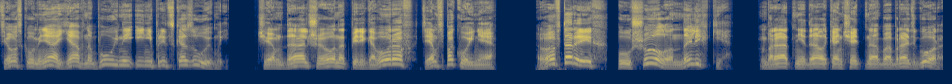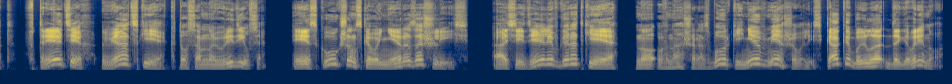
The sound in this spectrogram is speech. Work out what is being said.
Тезка у меня явно буйный и непредсказуемый. Чем дальше он от переговоров, тем спокойнее. Во-вторых, ушел он налегке. Брат не дал окончательно обобрать город. В-третьих, вятские, кто со мной урядился, из Кукшинского не разошлись, а сидели в городке, но в наши разборки не вмешивались, как и было договорено.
